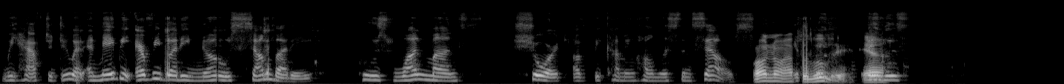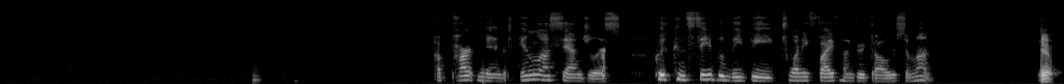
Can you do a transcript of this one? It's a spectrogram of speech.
We have to do it. And maybe everybody knows somebody who's one month short of becoming homeless themselves. Oh no, absolutely. They, yeah. They lose apartment in Los Angeles could conceivably be $2500 a month. Yep.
